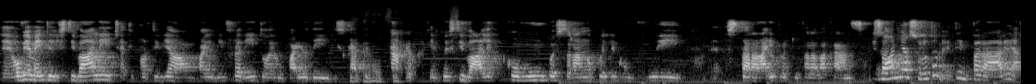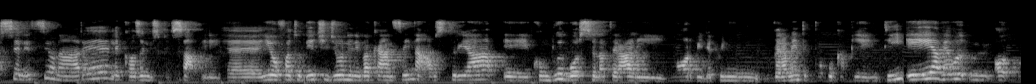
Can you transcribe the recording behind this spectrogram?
Eh, ovviamente gli stivali, cioè ti porti via un paio di infradito e un paio di, di scarpe Ah, di cambio, perché i tuoi stivali comunque saranno quelli con cui starai per tutta la vacanza. Bisogna assolutamente imparare a selezionare le cose indispensabili. Eh, io ho fatto 10 giorni di vacanza in Austria e con due borse laterali morbide, quindi veramente poco capienti, e avevo, mh, ho,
